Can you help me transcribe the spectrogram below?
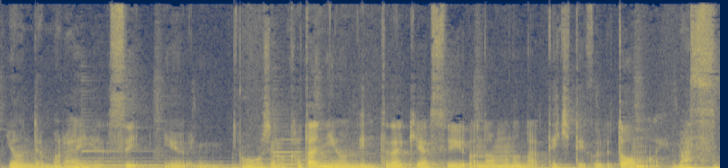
読んでもらいやすい保護者の方に読んでいただきやすいようなものができてくると思います。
